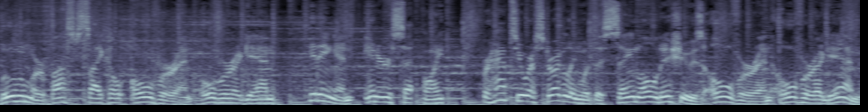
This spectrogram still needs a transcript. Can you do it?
boom or bust cycle over and over again, hitting an inner set point? Perhaps you are struggling with the same old issues over and over again.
